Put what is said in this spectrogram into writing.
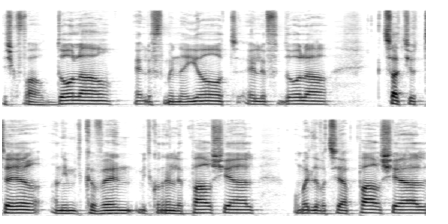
יש כבר דולר, אלף מניות, אלף דולר, קצת יותר, אני מתכוון, מתכונן לפרשיאל, עומד לבצע פרשיאל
